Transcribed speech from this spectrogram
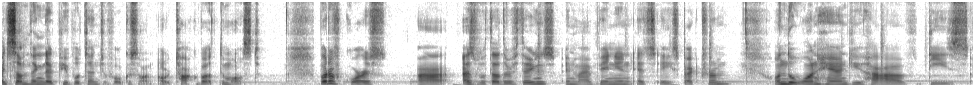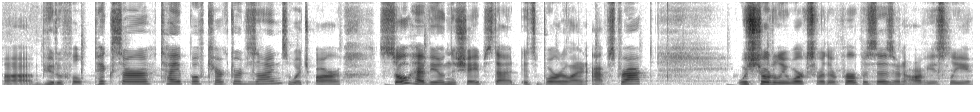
It's something that people tend to focus on or talk about the most. But of course, uh, as with other things, in my opinion, it's a spectrum. On the one hand, you have these uh, beautiful Pixar type of character designs, which are so heavy on the shapes that it's borderline abstract, which totally works for their purposes, and obviously,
